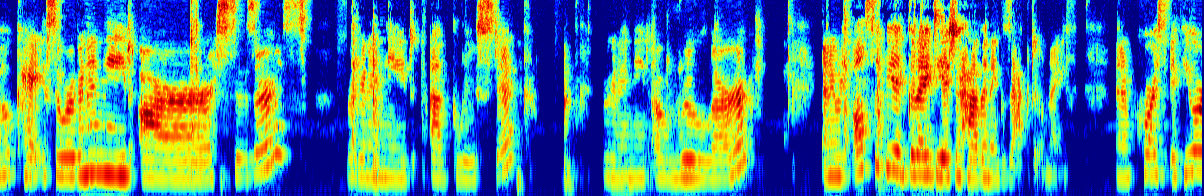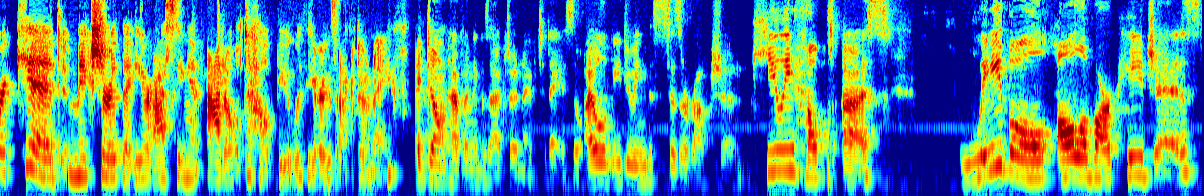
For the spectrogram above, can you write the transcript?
Okay, so we're gonna need our scissors, we're gonna need a glue stick, we're gonna need a ruler, and it would also be a good idea to have an X-Acto knife. And of course, if you're a kid, make sure that you're asking an adult to help you with your X-Acto knife. I don't have an X-Acto knife today, so I will be doing the scissor option. Keely helped us label all of our pages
